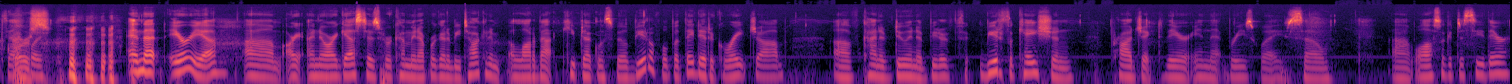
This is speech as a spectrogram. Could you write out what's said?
Exactly. course. and that area, um, our, I know our guest as we're coming up, we're going to be talking a lot about Keep Douglasville Beautiful, but they did a great job of kind of doing a beautif- beautification project there in that breezeway. So uh, we'll also get to see their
